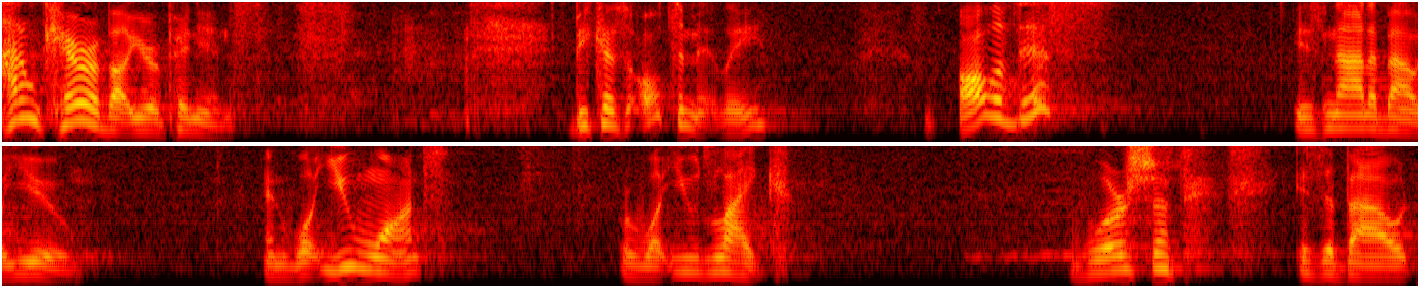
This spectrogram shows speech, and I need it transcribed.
I don't care about your opinions. Because ultimately, all of this is not about you and what you want or what you like. Worship is about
